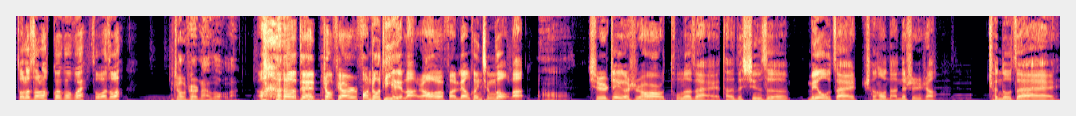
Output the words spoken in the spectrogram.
走了走了，乖乖乖，走吧走吧。照片拿走了，啊，对，照片放抽屉里了，然后把亮坤请走了。”哦，其实这个时候，童乐仔他的心思没有在陈浩南的身上，全都在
